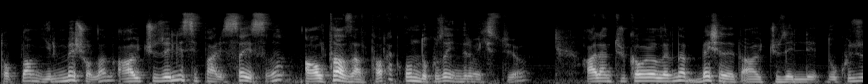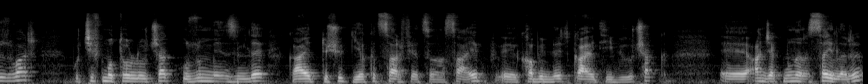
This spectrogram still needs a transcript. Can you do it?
toplam 25 olan A350 sipariş sayısını 6 azaltarak 19'a indirmek istiyor. Halen Türk Hava Yolları'nda 5 adet A350-900 var. Bu çift motorlu uçak uzun menzilde gayet düşük yakıt sarfiyatına sahip e, kabinde gayet iyi bir uçak. E, ancak bunların sayıları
